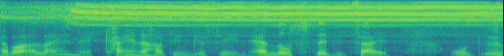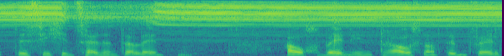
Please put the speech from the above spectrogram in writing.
Er war alleine, keiner hat ihn gesehen. Er nutzte die Zeit und übte sich in seinen Talenten, auch wenn ihn draußen auf dem Feld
